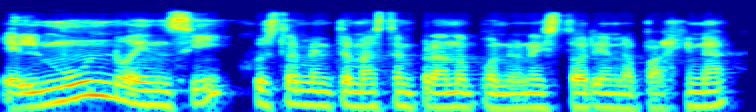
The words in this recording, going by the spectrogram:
el mundo en sí, justamente más temprano pone una historia en la página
